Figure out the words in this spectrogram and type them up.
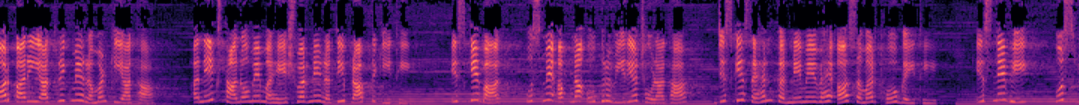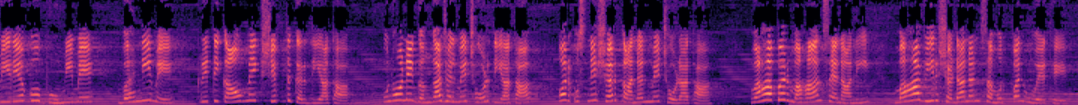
और पारियात्रिक में रमन किया था। अनेक स्थानों में महेश्वर ने रति प्राप्त की थी। इसके बाद उसमें अपना उग्र वीर्य छोड़ा था, जिसके सहन करने में वह असमर्थ हो गई थी। इसने भी उस वीर्य को भूमि में, वहनी में, कृतिकाओं में क्षिप्त कर दिया था। उन्होंने गंगा जल में छोड़ दिया था और उसने शर कानन में छोड़ा था। वहाँ पर महान सेनानी महावीर षडानन समुत्पन्न हुए थे।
